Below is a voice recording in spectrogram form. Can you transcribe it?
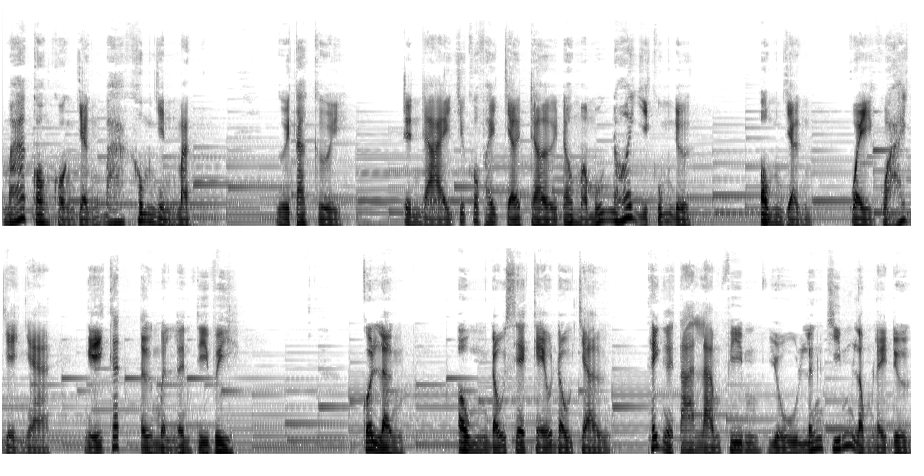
má con còn giận ba không nhìn mặt. Người ta cười, trên đài chứ có phải chợ trời đâu mà muốn nói gì cũng được. Ông giận quay quả về nhà, nghĩ cách tự mình lên tivi có lần, ông đậu xe kẹo đầu chợ, thấy người ta làm phim vụ lấn chiếm lòng lề đường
